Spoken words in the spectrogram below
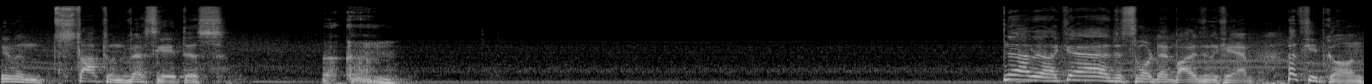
even stop to investigate this. No, they're like, yeah, just some more dead bodies in the cab. Let's keep going.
